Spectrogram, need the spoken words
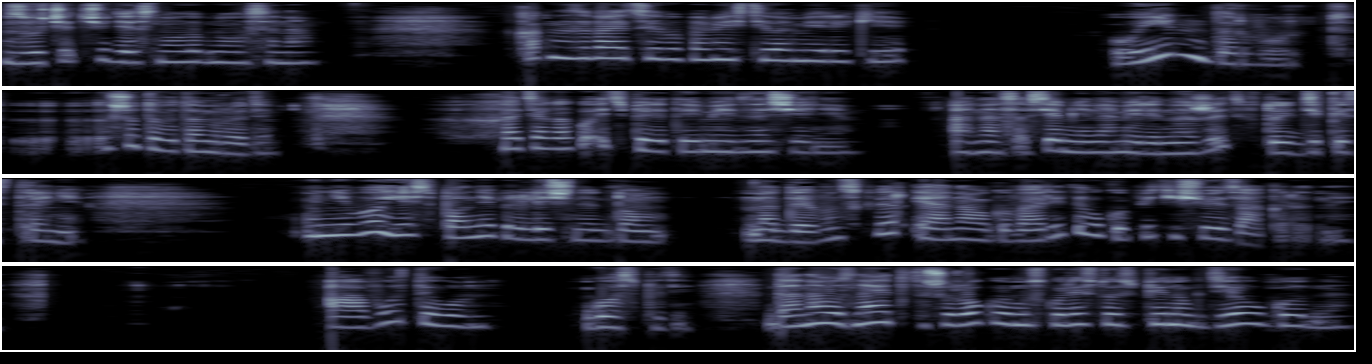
Звучит чудесно, улыбнулась она. «Как называется его поместье в Америке?» Уиндервуд, что-то в этом роде. Хотя какое теперь это имеет значение? Она совсем не намерена жить в той дикой стране. У него есть вполне приличный дом на Девонсквер, и она уговорит его купить еще и загородный. А вот и он. Господи, да она узнает эту широкую мускулистую спину где угодно.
